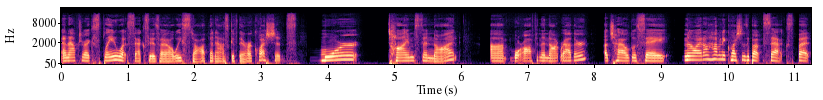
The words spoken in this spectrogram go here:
And after I explain what sex is, I always stop and ask if there are questions. More times than not, um, more often than not, rather, a child will say, No, I don't have any questions about sex, but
